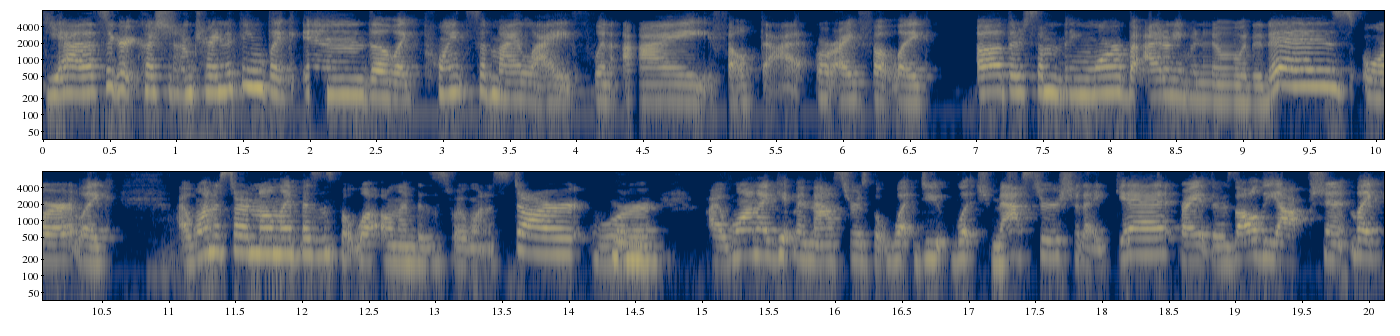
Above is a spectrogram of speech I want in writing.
Yeah that's a great question. I'm trying to think like in the like points of my life when i felt that or i felt like oh there's something more but i don't even know what it is or like i want to start an online business but what online business do i want to start? Or mm-hmm. I want to get my master's, but what do which master's should I get? Right? There's all the option. Like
